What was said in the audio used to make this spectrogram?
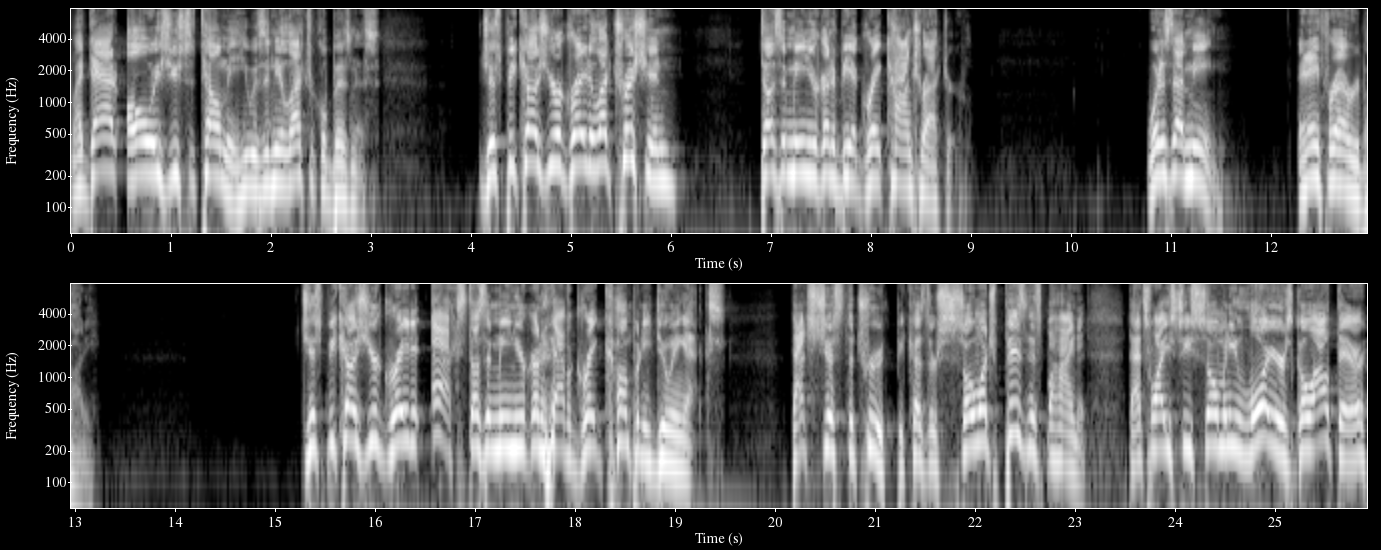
My dad always used to tell me he was in the electrical business. Just because you're a great electrician doesn't mean you're going to be a great contractor. What does that mean? It ain't for everybody. Just because you're great at X doesn't mean you're going to have a great company doing X. That's just the truth because there's so much business behind it. That's why you see so many lawyers go out there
